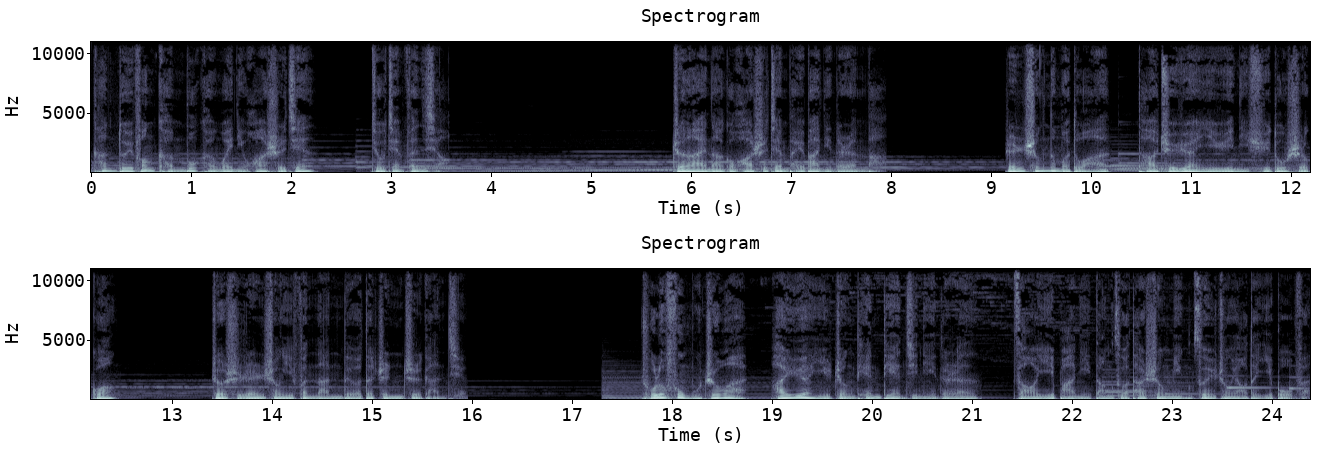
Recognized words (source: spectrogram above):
看对方肯不肯为你花时间，就见分晓。真爱那个花时间陪伴你的人吧。人生那么短，他却愿意与你虚度时光，这是人生一份难得的真挚感情。除了父母之外，还愿意整天惦记你的人，早已把你当做他生命最重要的一部分。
